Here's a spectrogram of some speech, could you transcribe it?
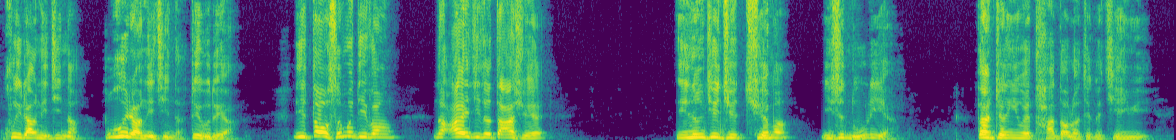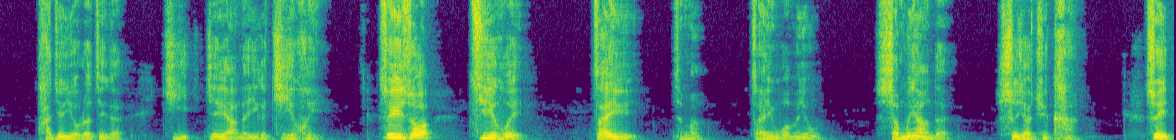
会让你进呢？不会让你进的，对不对啊？你到什么地方，那埃及的大学，你能进去学吗？你是奴隶啊。但正因为他到了这个监狱，他就有了这个机这样的一个机会。所以说，机会在于什么？在于我们用什么样的视角去看。所以。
